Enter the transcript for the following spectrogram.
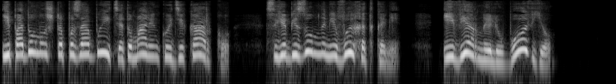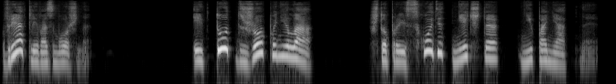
И подумал, что позабыть эту маленькую дикарку с ее безумными выходками и верной любовью вряд ли возможно. И тут Джо поняла, что происходит нечто непонятное.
